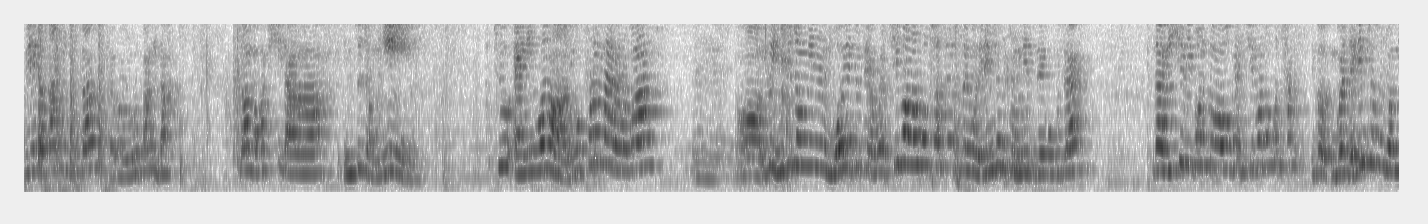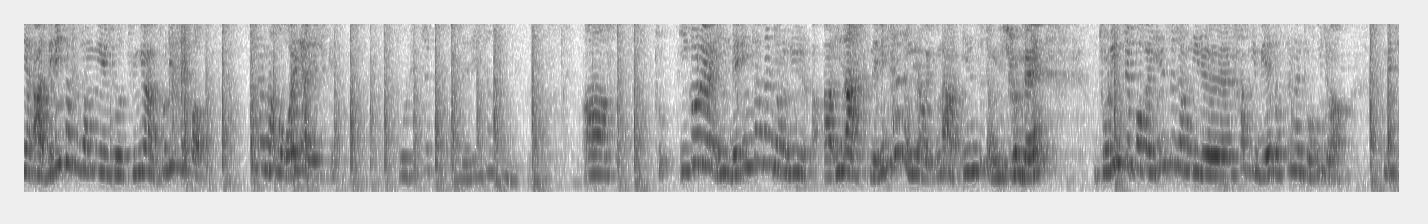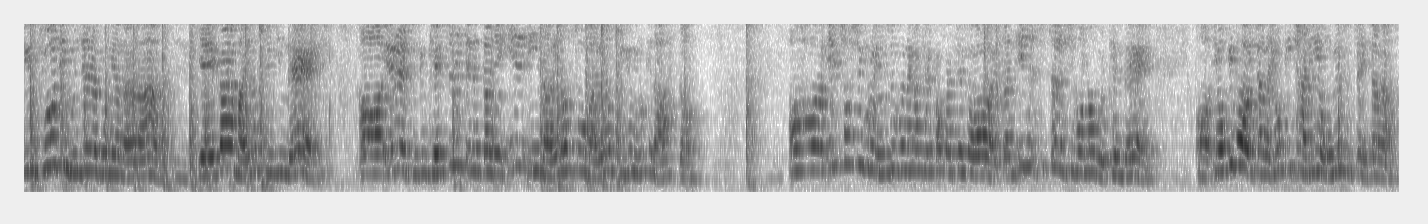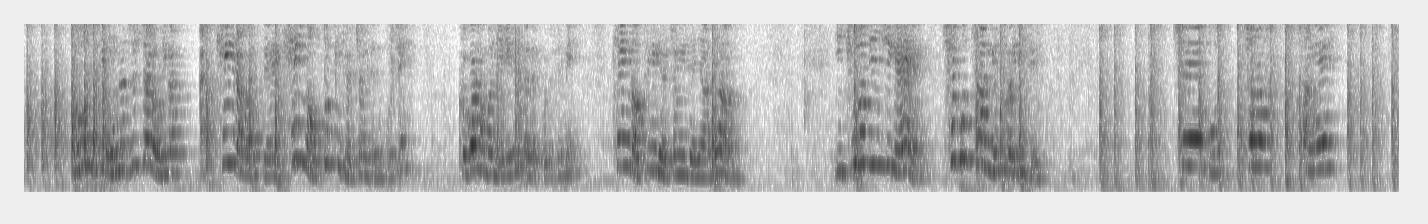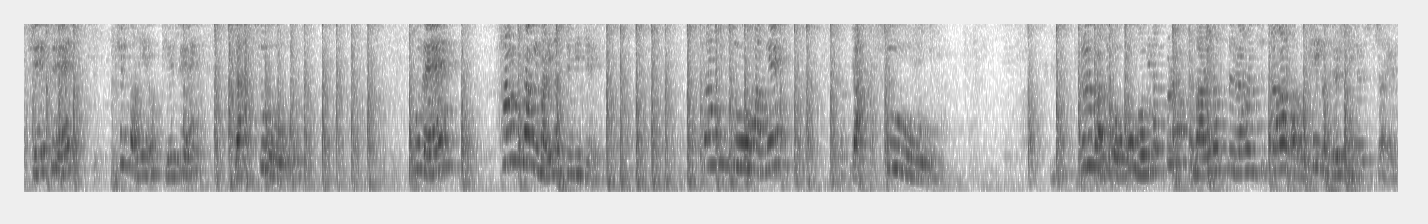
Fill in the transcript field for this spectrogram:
위에가 빵이니까 결과적으로 빵이다. 넘어갑시다. 인수정리. To anyone. 이거 풀었나요, 여러분? 네. 어, 이거 인수 정리는 뭐 해도 돼요? 그냥 집어넣어서 찾아도 되고 내림차순 정리도 되고 그죠? 그다음 22번도 그냥 집어넣고 찾 이거 뭐야 내림차순 정리 아 내림차순 정리에 저 중요한 조립제법 쓰는 방법 원리 알려줄게. 내린 찬스는 있어요. 아 조, 이거를 이 내림차순 정리를 아, 이, 아 내림차순 정리라고 했구나 인수 정리죠 네. 조립제법은 인수 정리를 하기 위해서 쓰는 도구죠. 근데 지금 주어진 문제를 보면 아 네. 얘가 마이너스 6인데 어 얘를 지금 개수를 떼냈더니 1, 2, 마이너스 5, 마이너스 6 이렇게 나왔어. 어 1차식으로 인수분해가 될 것 같아서 일단 1 숫자를 집어넣어 볼 텐데 어 여기서 있잖아 여기 자리에 오는 숫자 있잖아 요 어떻게 오는 숫자를 우리가 아, K라고 할 때 K는 어떻게 결정이 되는 거지? 그걸 한번 얘기를 했어야 됐거든, 쌤이. K는 어떻게 결정이 되냐면 이 주어진 식에 최고차 한 개수가 1이지. 최고차 항의 개수의 개수 아니에요. 개수의 약수 분의 상수항이 마이너스 6이지. 상수항의 약수 를 가지고 오고 거기다 플러스 마이너스를 한 숫자가 바로 K가 될 수 있는 숫자예요.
